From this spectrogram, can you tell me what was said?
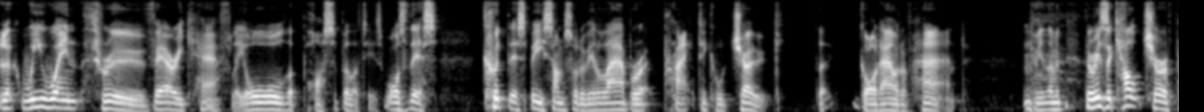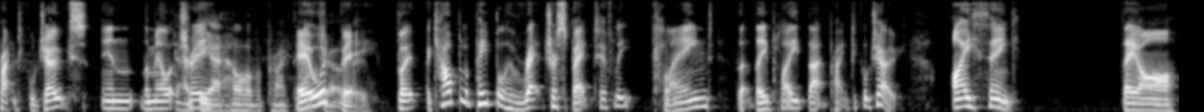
look, we went through very carefully all the possibilities. Was this, could this be some sort of elaborate practical joke that got out of hand? I mean, I mean, there is a culture of practical jokes in the That'd military. be a hell of a practical It would joke. be. But a couple of people have retrospectively claimed that they played that practical joke. I think they are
